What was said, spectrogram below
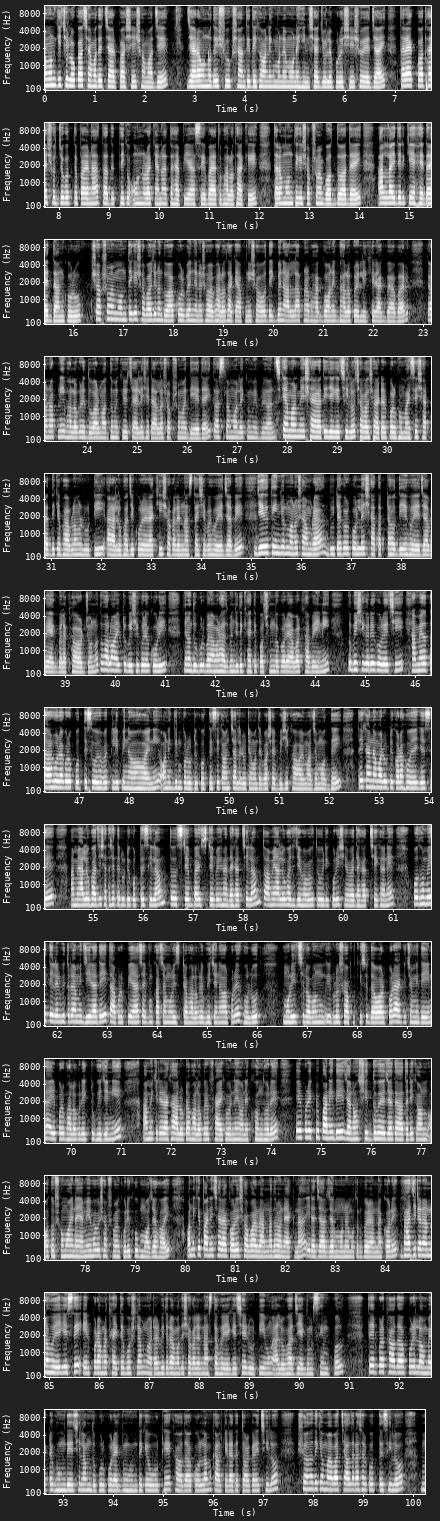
এমন কিছু লোক আছে আমাদের চারপাশে সমাজে যারা অন্যদের সুখ শান্তি দেখে অনেক মনে মনে হিংসায় জ্বলে পুরো শেষ হয়ে যায়। তারা এক কথায় সহ্য করতে পারে না, তাদের থেকে অন্যরা কেন এত হ্যাপি আছে বা এত ভালো থাকে? তারা মন থেকে সবসময় বদ দেয়। আল্লাহদেরকে হেদায়েত দান করুক। সবসময় মন থেকে সবার জন্য দোয়া করবেন যেন সবাই ভালো থাকে। আপনি সহ দেখবেন আল্লাহ আপনার ভাগ্য অনেক ভালো করে লিখে রাখবে আবার। কারণ আপনি ভালো করে দোয়ার মাধ্যমে কিছু চাইলে সেটা আল্লাহ সবসময় দিয়ে দেয়। তো আসসালামু আলাইকুম এভরিওয়ান। আজকে আমার মেয়ে সারাতি জেগেছিল, সকাল ছয়টার পর ঘুমাইছে। সাতটার দিকে ভাবলাম রুটি আর আলু ভাজি করে রাখি, সকালের নাস্তা হিসেবে হয়ে যাবে। যেহেতু তিনজন মানুষ আমরা, দুইটা করে করলে সাত, আটটা দিয়ে হয়ে যাবে একবেলা খাওয়ার জন্য। তো ভালো আর একটু বেশি করে করি, যেন দুপুরবেলা আমার হাজব্যান্ড যদি খাইতে পছন্দ করে, আবার খাবেই নি। তো বেশি করে করেছি। আমি তাড়াহুড়া করে করতেছি, ওইভাবে ক্লিপই নেওয়া হয়নি। অনেক দিন পর রুটি করতেছি, কারণ চালের রুটি আমাদের বাসায় বেশি খাওয়া হয় মাঝে মধ্যেই। তো এখানে আমার রুটি করা হয়ে গেছে। আমি আলু ভাজির সাথে সাথে রুটি করতেছিলাম। তো স্টেপ বাই স্টেপ এখানে দেখাচ্ছিলাম। তো আমি আলু ভাজি যেভাবে তৈরি করি, সেভাবে দেখাচ্ছি এখানে। প্রথমেই তেলের ভিতরে আমি জিরা দিই, তারপর পেঁয়াজ এবং কাঁচামরিচটা ভালো করে ভেজে নেওয়ার পরে হলুদ, মরিচ, লবণ, এগুলো সব কিছু দেওয়ার পরে আর কিছু আমি দিই না। এরপরে ভালো করে একটু ভেজে নিয়ে আমি কেটে রাখা আলুটা ভালো করে ফ্রাই করে নিই অনেকক্ষণ ধরে। এরপরে একটু পানি দিই যেন সিদ্ধ হয়ে যায় তাড়াতাড়ি, কারণ অত সময় নাই। আমি এভাবে সবসময় করি, খুব মজা হয়। অনেকে পানি ছাড়া করে, সবার রান্না ধরন এক না। এটা যার যার মনের মতন করে রান্না করে। ভাজিটা রান্না হয়ে গেছে, এরপর আমরা খাইতে বসলাম। নটার ভিতরে আমাদের সকালের নাস্তা হয়ে গেছে, রুটি এবং আলু ভাজি একদম সিম্পল তো এরপর খাওয়া দাওয়া করে লম্বা একটা ঘুম দিয়েছিলাম। দুপুর পর একদম ঘুম থেকে উঠে খাওয়া দাওয়া করলাম। কালকে রাতের তরকারি ছিল। সন্ধ্যা দিকে মা আবার চালদার আচার করতেছিল।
